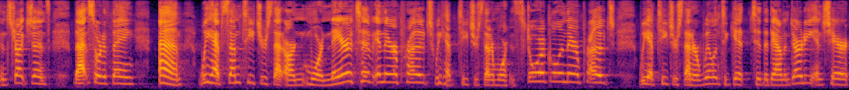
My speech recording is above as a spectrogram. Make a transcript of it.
instructions, that sort of thing. Um, we have some teachers that are more narrative in their approach. We have teachers that are more historical in their approach. We have teachers that are willing to get to the down and dirty and share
